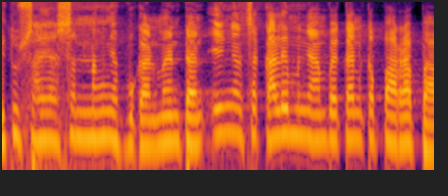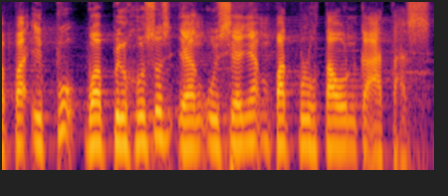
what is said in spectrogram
itu saya senangnya bukan main dan ingin sekali menyampaikan kepada Bapak Ibu wabil khusus yang usianya 40 tahun ke atas.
